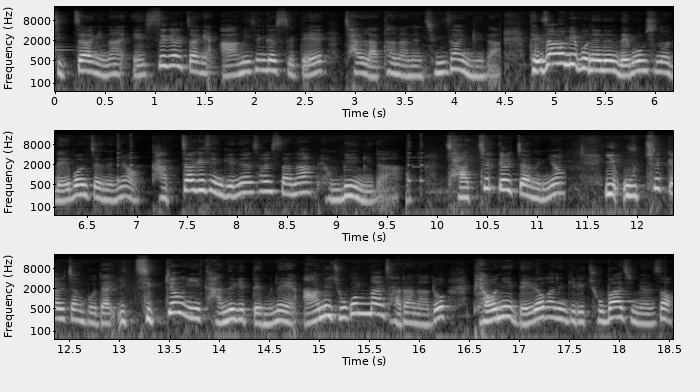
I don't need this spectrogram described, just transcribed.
직장이나 S결장에 암이 생겼을 때 잘 나타나는 증상입니다. 대장암이 보내는 내 몸 신호 네 번째는요. 갑자기 생기는 설사나 변비입니다. 좌측 결장은요, 이 우측 결장보다 이 직경이 가느기 때문에 암이 조금만 자라나도 변이 내려가는 길이 좁아지면서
